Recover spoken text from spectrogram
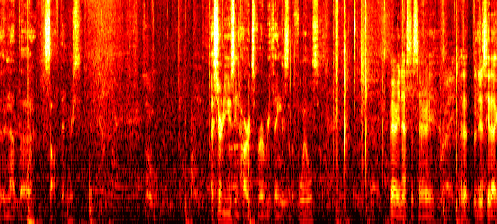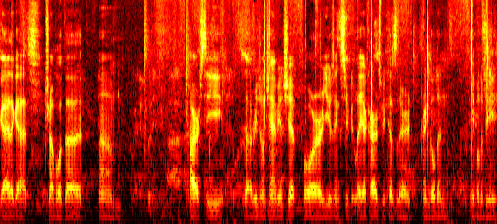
They're not the soft thinners. I started using hards for everything because of the foils. Very necessary. Did, did you see that guy that got trouble at the um, I put in RC, the regional championship, for using Secret Lair cards because they're pringled and able to be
